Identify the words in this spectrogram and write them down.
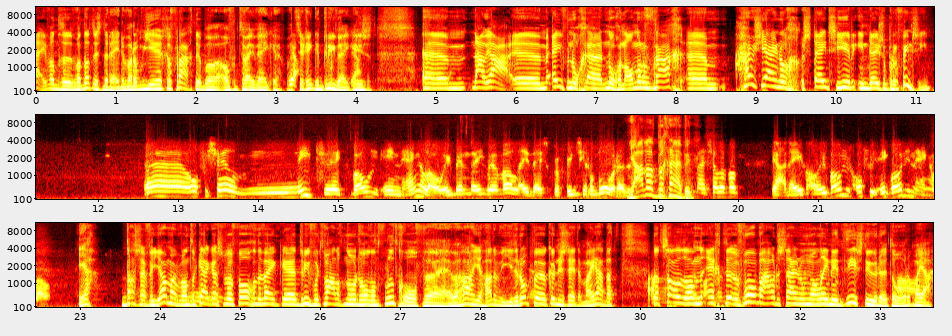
nee, want, want dat is de reden waarom we je gevraagd hebben over twee weken. Wat Ja. zeg ik? Drie weken is het. Ehm, nou ja, ehm, even nog, nog een andere vraag. Ehm, huis jij nog steeds hier in deze provincie? Officieel niet. Ik woon in Hengelo. Ik ben, ik ben wel in deze provincie geboren. Dus Ja, dat begrijp ik. Mijzelf wat, ja, nee, ik, ik, woon, of, ik woon in Hengelo. Ja, dat is even jammer. Want kijk, als we volgende week eh 3 voor 12 Noord-Holland vloedgolf eh, hebben... hadden we je erop eh, kunnen zetten. Maar ja, dat, dat zal dan echt eh, voorbehouden zijn om alleen in het eerste uur eh, te horen. Maar ja,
